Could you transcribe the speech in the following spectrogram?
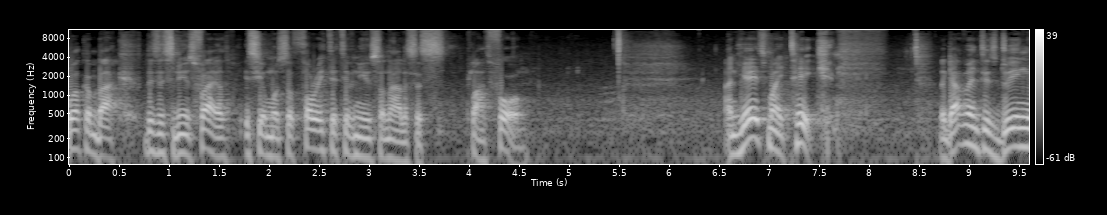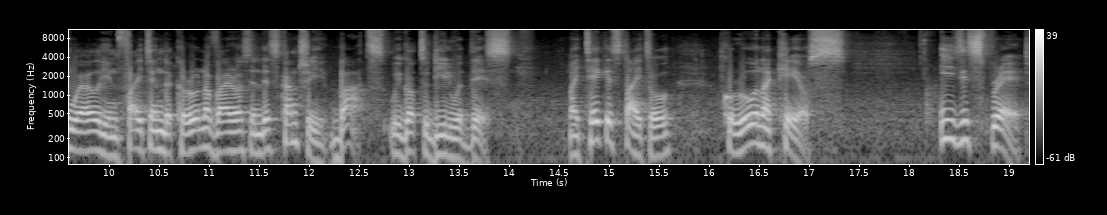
Welcome back. This is Newsfile. It's your most authoritative news analysis platform. And here is my take. The government is doing well in fighting the coronavirus in this country, but we got to deal with this. My take is titled Corona Chaos Easy Spread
